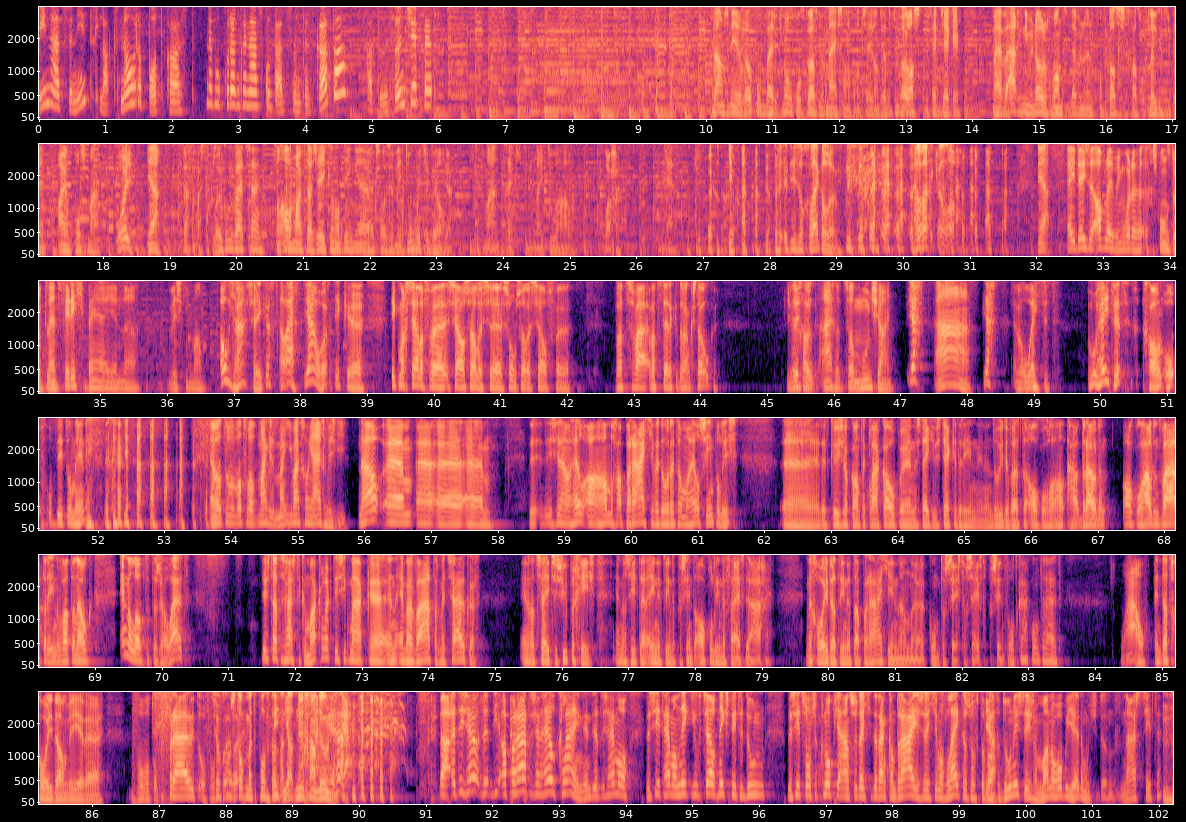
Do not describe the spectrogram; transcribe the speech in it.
Bine ați venit la Knorr Podcast! Ne bucurăm că ne ascultați! Sunteți gata? Atunci să începem! Dames en heren, welkom bij de Knorren Podcast met mij, Sander van op Zeeland. We hebben natuurlijk. Bas, de factchecker. Maar hebben we eigenlijk niet meer nodig, want we hebben een fantastische gast. Wat leuk dat je er bent. Arjan Postma. Hoi. Ja, Nou, hartstikke leuk om erbij te zijn. van alle markten. Ja, je kan dat ding eh Ja, ik zal eens even mee doen wat je wil. weten. Je kunt hem aantrekken, je kunt hem naar je toe halen. Lachen. Ja. Het is al gelijk al leuk. gelijk al. ja. Hey, deze aflevering worden gesponsord door Glenn Fiddich. Ben jij een eh whiskyman? Oh ja, zeker. Oh, echt? Ja hoor. Ik, eh, ik mag zelf eh, zelfs wel eens, eh, soms wel eens zelf eh, wat, zwaar, wat sterke drank stoken. Je bent Dus gewoon eigenlijk zo'n moonshine. Ja, Ah, ja. en hoe heet het? Hoe heet het? Gewoon op, op dit moment. En wat, wat, wat maak je? Je maakt gewoon je eigen whisky. nou, ehm, er is nou een heel handig apparaatje waardoor het allemaal heel simpel is. Eh, dat kun je zo kant en klaar kopen en dan steek je de stekker erin. En dan doe je er wat alcoholhoudend, alcoholhoudend water in of wat dan ook. En dan loopt het er zo uit. Dus dat is hartstikke makkelijk. Dus ik maak een emmer water met suiker en wat Zweedse supergist. En dan zit daar 21% alcohol in na vijf dagen. En dan gooi je dat in het apparaatje en dan eh, komt er 60, 70% vodka komt eruit. Wauw. En dat gooi je dan weer eh, bijvoorbeeld op fruit of op... Zullen we gewoon stoppen met de podcast en dat nu gaan doen? Nou, het is heel, de- die apparaten zijn heel klein. En dat is helemaal, er zit helemaal niks, je hoeft zelf niks meer te doen. Er zit soms een knopje aan zodat je eraan kan draaien, zodat je nog lijkt alsof er Ja. wat te doen is. Het is een mannenhobby, hè? daar moet je dan naast zitten.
